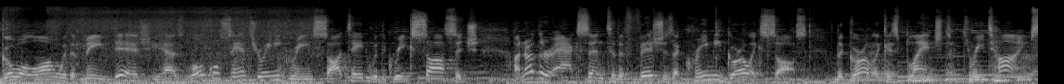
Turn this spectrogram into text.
Go along with the main dish, he has local Santorini greens sauteed with Greek sausage. Another accent to the fish is a creamy garlic sauce. The garlic is blanched three times.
